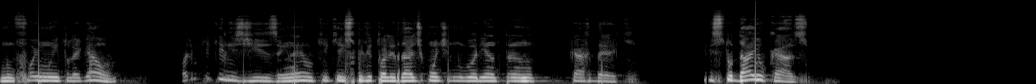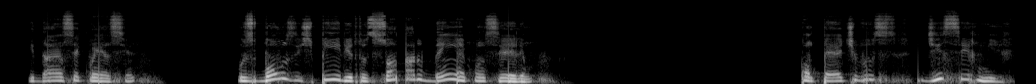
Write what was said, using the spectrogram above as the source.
Não foi muito legal? Olha o que, que eles dizem, né? O que, que a espiritualidade continua orientando Kardec. Estudai o caso e dá a sequência. Os bons espíritos só para o bem aconselham. Compete-vos discernir,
